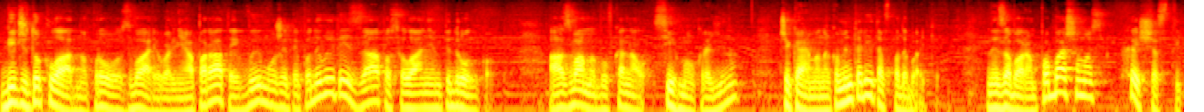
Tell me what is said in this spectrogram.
Більш докладно про зварювальні апарати ви можете подивитись за посиланням під. А з вами був канал Сігма Україна. Чекаємо на коментарі та вподобайки. Незабаром побачимось, хай щастить!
